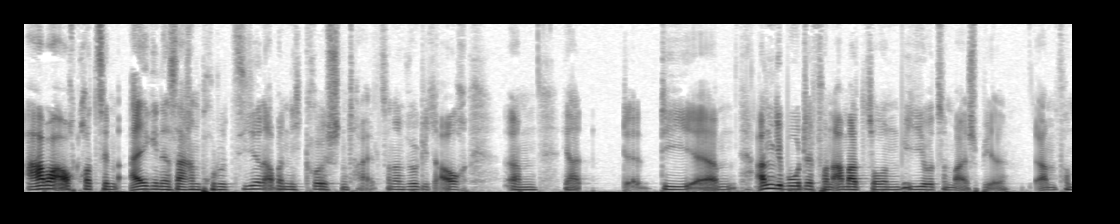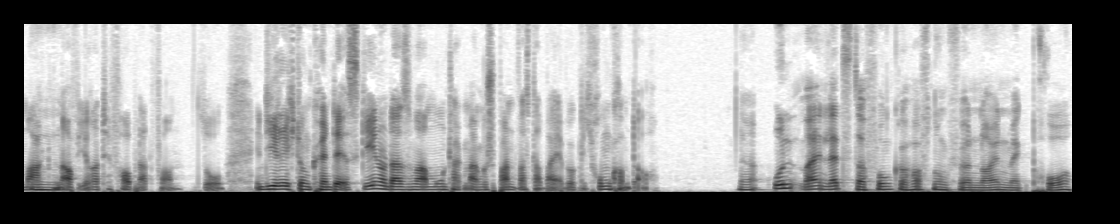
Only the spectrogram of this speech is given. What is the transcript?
aber auch trotzdem eigene Sachen produzieren, aber nicht größtenteils, sondern wirklich auch ähm, ja, die ähm, Angebote von Amazon Video zum Beispiel ähm, vermarkten mhm. auf ihrer TV-Plattform. So, in die Richtung könnte es gehen und da sind wir am Montag mal gespannt, was dabei wirklich rumkommt auch. Ja, und mein letzter Funke Hoffnung für einen neuen Mac Pro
